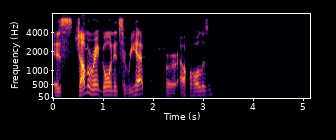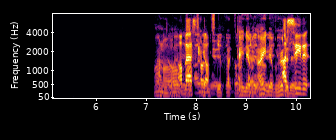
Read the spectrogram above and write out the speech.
is Ja Morant going into rehab for alcoholism? I don't know. I'm asking y'all. didn't hear that. I ain't never, I ain't never heard I of that. seen it.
